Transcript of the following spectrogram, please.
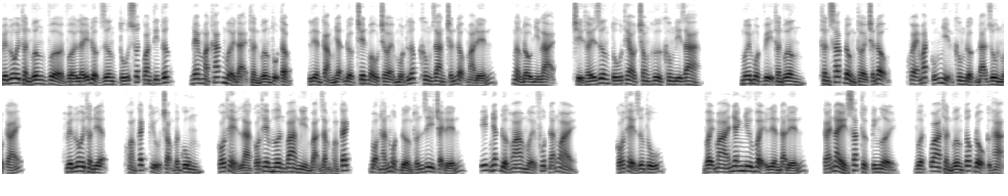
huyền lôi thần vương vừa vừa lấy được dương tú xuất quan tin tức, đem mặt khác mười đại thần vương tụ tập, liền cảm nhận được trên bầu trời một lớp không gian chấn động mà đến, ngẩng đầu nhìn lại, chỉ thấy dương tú theo trong hư không đi ra. Mười một vị thần vương, thần sắc đồng thời chấn động khoe mắt cũng nhịn không được đã run một cái. Huyền lôi thần điện, khoảng cách cựu trọng vân cung, có thể là có thêm hơn ba nghìn vạn dặm khoảng cách, bọn hắn một đường thuấn di chạy đến, ít nhất được hoa mười phút đã ngoài. Có thể dương tú. Vậy mà nhanh như vậy liền đã đến, cái này xác thực kinh người, vượt qua thần vương tốc độ cực hạn.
